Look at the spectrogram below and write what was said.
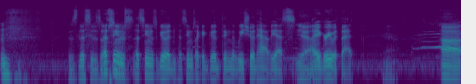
Because this is That absurd. seems that seems good. That seems like a good thing that we should have. Yes. Yeah. I agree with that. Yeah. Uh,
